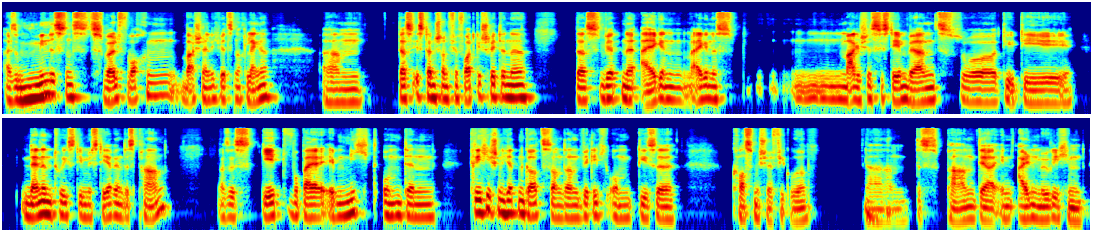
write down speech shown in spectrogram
Also mindestens zwölf Wochen, wahrscheinlich wird es noch länger. Ähm, das ist dann schon für Fortgeschrittene. Das wird ein eigen, eigenes mm, magisches System werden. So die, die nennen tue ich es die Mysterien des Pan. Also es geht wobei eben nicht um den griechischen Hirtengott, sondern wirklich um diese kosmische Figur ähm, des Pan, der in allen möglichen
